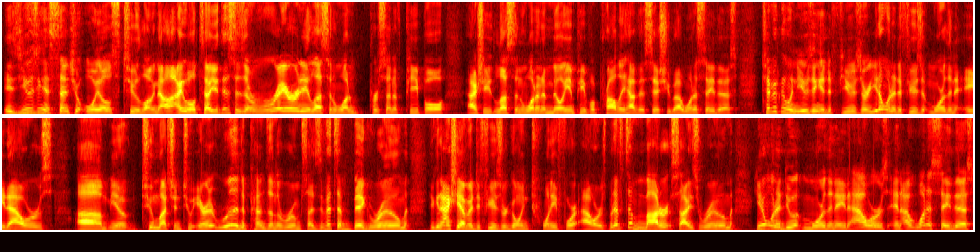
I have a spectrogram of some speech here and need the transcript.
is using essential oils too long. Now, I will tell you, this is a rarity. Less than 1% of people, actually less than one in a million people probably have this issue. But I want to say this. Typically when using a diffuser, you don't want to diffuse it more than eight hours. Um, you know, too much into air. It really depends on the room size. If it's a big room, you can actually have a diffuser going 24 hours. But if it's a moderate sized room, you don't want to do it more than eight hours. And I want to say this,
